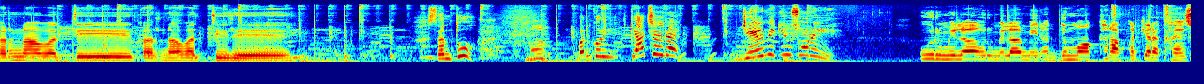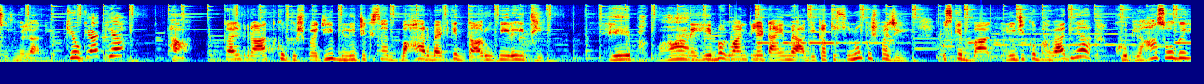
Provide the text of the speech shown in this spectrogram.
कर्णावती कर्णावती रे। संतु? हाँ। बंद करो क्या चल रहा है? जेल में क्यों सो रही है? उर्मिला उर्मिला मेरा दिमाग खराब करके रखा है इस उर्मिला ने। क्यों क्या किया? हाँ कल रात को पुष्पा जी बिल्लू जी के साथ बाहर बैठ के दारू पी रही थी। हे भगवान। नहीं हे भगवान के लिए टाइम है आगे का तो सुनो पुष्पा जी। उसके बाद बिल्लू जी को भगा दिया खुद यहाँ सो गई।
